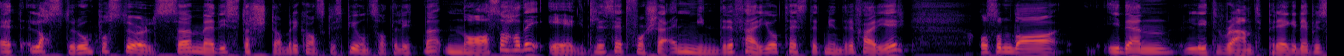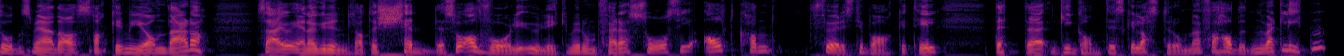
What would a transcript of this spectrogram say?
et lasterom på størrelse med de største amerikanske spionsatellittene. NASA hadde egentlig sett for seg en mindre ferje og testet mindre ferjer, og som da i den litt rant-pregede episoden som jeg da snakker mye om der, da, så er jo en av grunnene til at det skjedde så alvorlige ulykker med romferja, så å si alt kan føres tilbake til dette gigantiske lasterommet. For hadde den vært liten,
